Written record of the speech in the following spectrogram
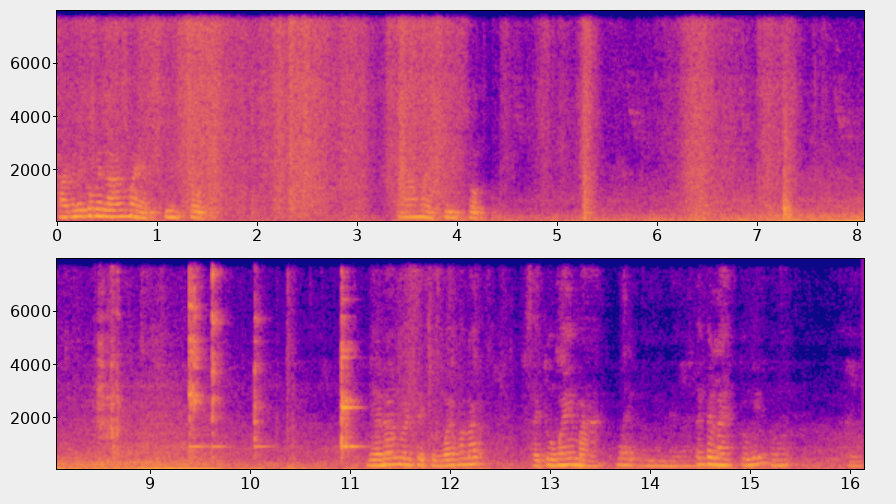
ผักอันนี้ก็ไปล้างใหม่กินสดล้างใหม่กินสด เดี๋ยวนะมันใส่ถุงไว้เพราะละใส่ถุงไว้ให้หมาไม่มีเนื้อไม่เป็นไรตรงนี้ตรงนี้เออ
